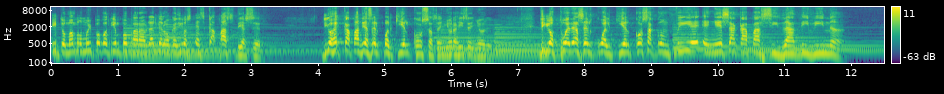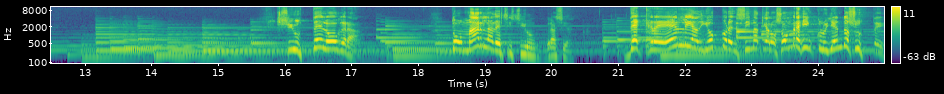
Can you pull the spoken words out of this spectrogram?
Y tomamos muy poco tiempo para hablar de lo que Dios es capaz de hacer. Dios es capaz de hacer cualquier cosa, señoras y señores. Dios puede hacer cualquier cosa. Confíe en esa capacidad divina. Si usted logra tomar la decisión, gracias, de creerle a Dios por encima que a los hombres, incluyéndose usted.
